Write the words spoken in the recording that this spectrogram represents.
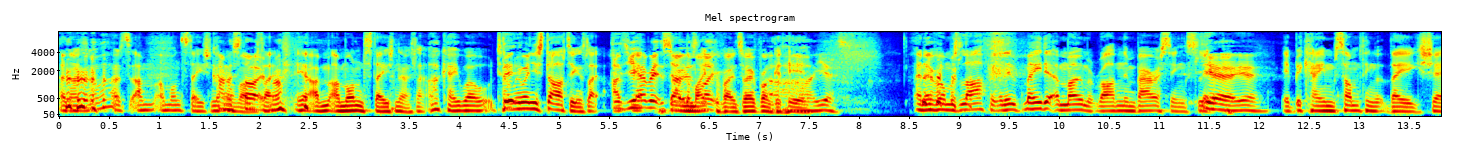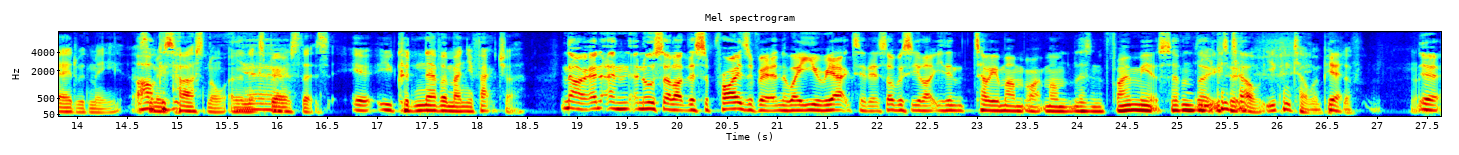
And I was like, well, it's- I'm, I'm on stage now." Mum. Started, like, yeah, I'm, I'm on stage now. It's like, okay, well, tell Did- me when you're starting. It's like, Did you have it so down the was like- microphone so everyone could hear, Oh, yes. and everyone was laughing, and it made it a moment rather than embarrassing slip. Yeah, yeah. It became something that they shared with me, Oh, something it- personal and an experience experience that you could never manufacture. No, and, and, and also like the surprise of it and the way you reacted. It's obviously like you didn't tell your mum, right, mum, listen, phone me at seven thirty. You can tell. You can tell when people Yeah. have. Yeah,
